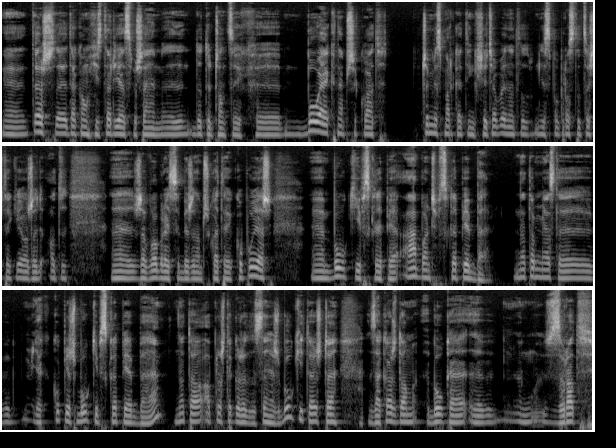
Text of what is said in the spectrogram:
E, też e, taką historię słyszałem e, dotyczących bułek na przykład. Czym jest marketing sieciowy? No to jest po prostu coś takiego, że, od, że wyobraź sobie, że na przykład kupujesz bułki w sklepie A bądź w sklepie B. Natomiast e, jak kupisz bułki w sklepie B, no to oprócz tego, że dostaniesz bułki, to jeszcze za każdą bułkę e, zwrot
